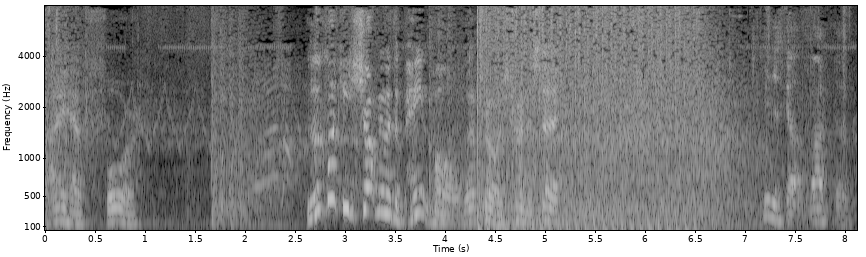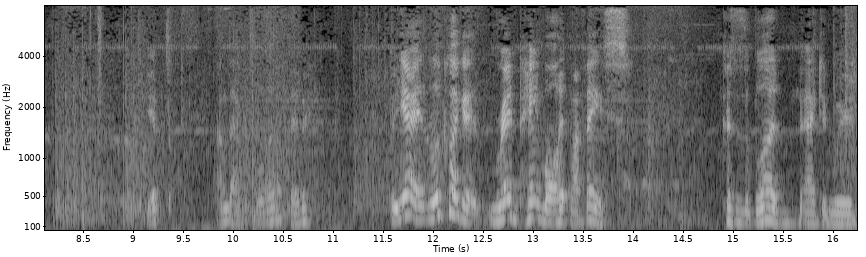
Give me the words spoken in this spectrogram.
I have four. It looked like he shot me with a paintball. That's what I was trying to say. He just got fucked up. Yep. I'm back to full health, baby. But yeah, it looked like a red paintball hit my face. Because of the blood acted weird.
